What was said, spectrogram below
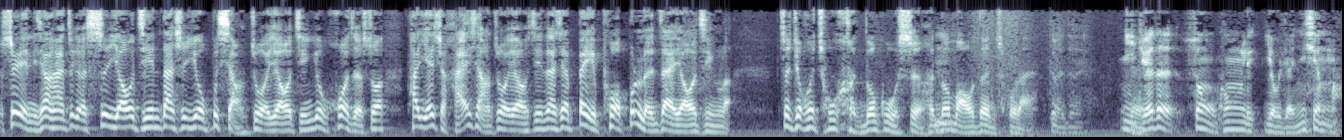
所以你想想看，这个是妖精，但是又不想做妖精，又或者说他也许还想做妖精，但现在被迫不能再妖精了，这就会出很多故事，很多矛盾出来。对对。你觉得孙悟空里有人性吗？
